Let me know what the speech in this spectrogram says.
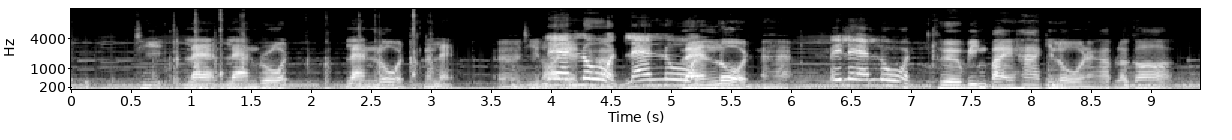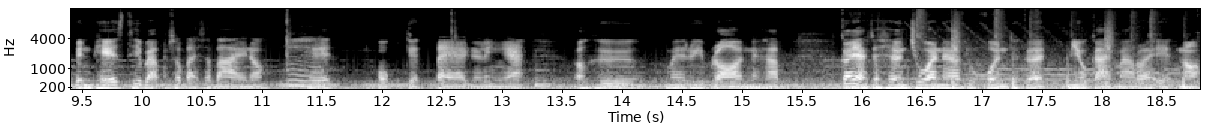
ดที่แลนแลนด์โรดแลนด์โรดนั่นแหละเออที่ร้อยแลเอ็นดด์โหลดแลนด์โหลดแลนด์โรดนะฮะไปแลนด์โหลดคือวิ่งไป 5 กิโลนะครับ แล้วก็ เป็นเพสที่แบบสบายๆเนาะอืม เพส6 7 8อะไรอย่างเงี้ยก็คือไม่รีบร้อนนะครับ ก็อยากจะเชิญชวนนะครับทุกคนถ้าเกิดมีโอกาสมาร้อยเอ็ดเนาะ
